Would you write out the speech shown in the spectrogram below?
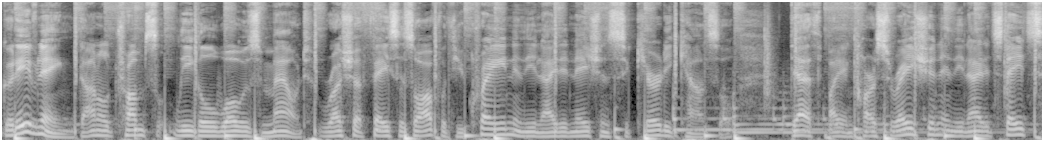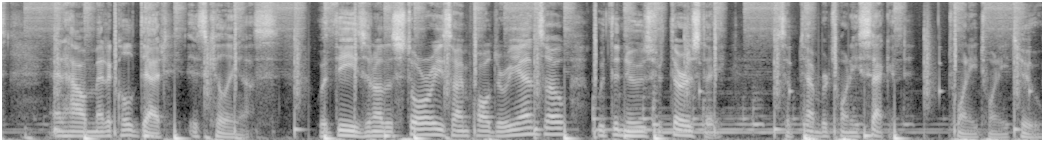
Good evening. Donald Trump's legal woes mount. Russia faces off with Ukraine in the United Nations Security Council. Death by incarceration in the United States, and how medical debt is killing us. With these and other stories, I'm Paul DiRienzo with the news for Thursday, September 22nd, 2022.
